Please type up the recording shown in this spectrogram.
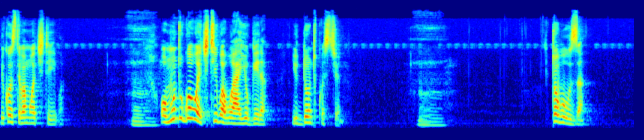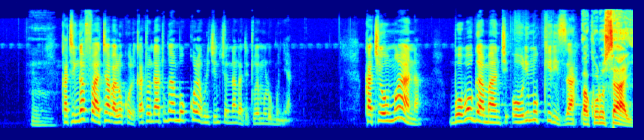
Because tebamuwa kitiibwa. Omuntu gwowa ekitiibwa bw'ayogera you don't question. Tobuuza. Kati nga ffe ate abalokole katonda atugamba okukola buli kintu kyonna nga tetwemulugunya. Kati omwana bw'oba ogamba nti oli mukkiriza bakolosaayi.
